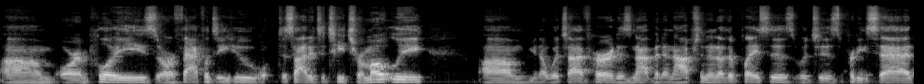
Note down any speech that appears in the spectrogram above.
um, or employees or faculty who decided to teach remotely um, you know, which I've heard has not been an option in other places, which is pretty sad.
